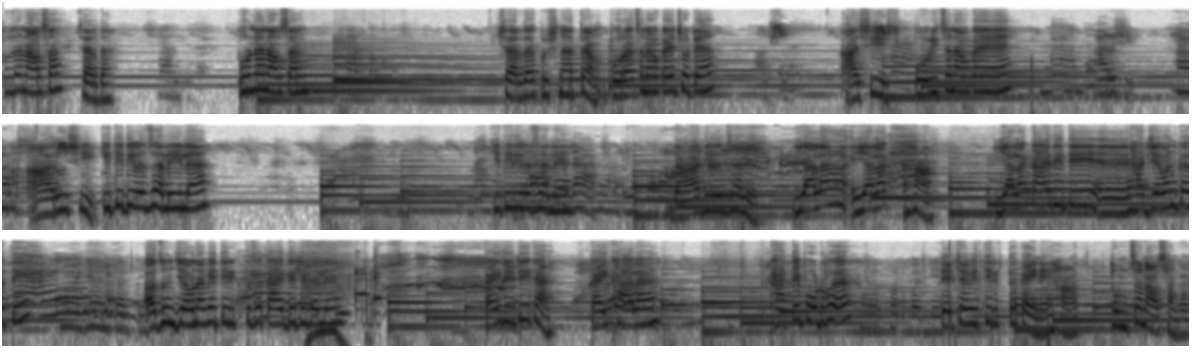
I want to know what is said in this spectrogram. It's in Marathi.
तुझं नाव सांग शारदा. पूर्ण नाव सांग. शारदा कृष्ण. आत्राम पोराचं नाव काय छोट्या? आशिष. पोरीचं नाव काय आहे? आरुषी. आरुषी. किती दिवस झाले हिला? किती दिवस झाले? दहा. दिवस झाले. याला याला हा. याला काय देते? हा जेवण करते? हो जेवण करते. अजून जेवणा व्यतिरिक्त काय देते त्याला? काही देते का? काही खायला खाते पोटभर? हो. त्याच्या व्यतिरिक्त काही नाही. हा तुमचं नाव सांगा.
